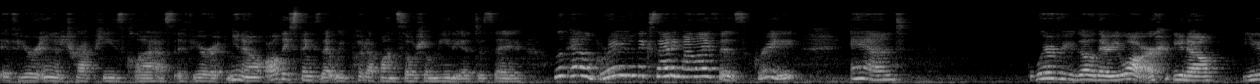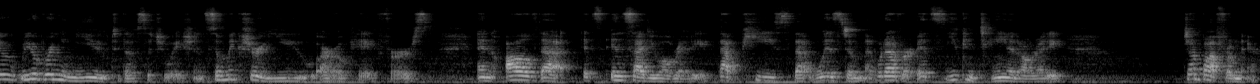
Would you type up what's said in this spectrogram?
if you're in a trapeze class, if you're, you know, all these things that we put up on social media to say, look how great and exciting my life is. Great. And wherever you go, there you are, you know. You, you're bringing you to those situations. So make sure you are okay first. And all of that it's inside you already. That peace that wisdom that whatever it's you contain it already. Jump off from there.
